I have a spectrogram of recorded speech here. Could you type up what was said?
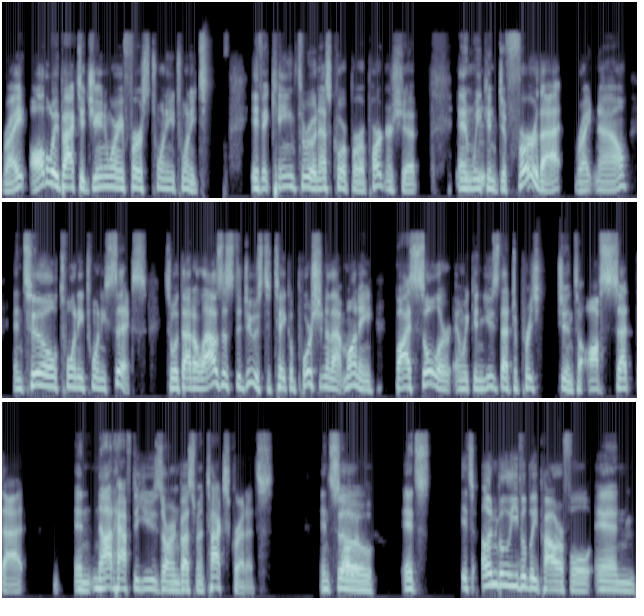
right, all the way back to January 1st, 2022, if it came through an S corp or a partnership, and mm-hmm. we can defer that right now until 2026. So what that allows us to do is to take a portion of that money, buy solar, and we can use that depreciation to offset that and not have to use our investment tax credits. And so it's it's unbelievably powerful and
